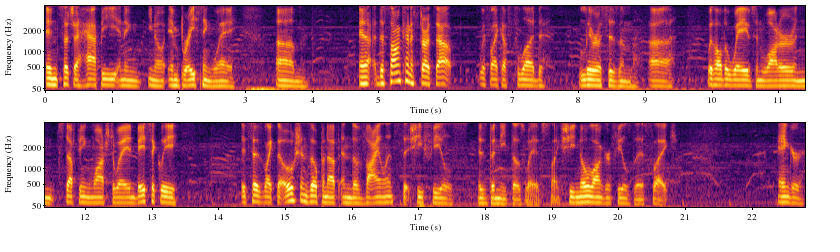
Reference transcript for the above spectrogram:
in such a happy and in, you know embracing way. Um, and the song kind of starts out with like a flood lyricism. Uh, with all the waves and water and stuff being washed away and basically it says like the oceans open up and the violence that she feels is beneath those waves like she no longer feels this like anger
